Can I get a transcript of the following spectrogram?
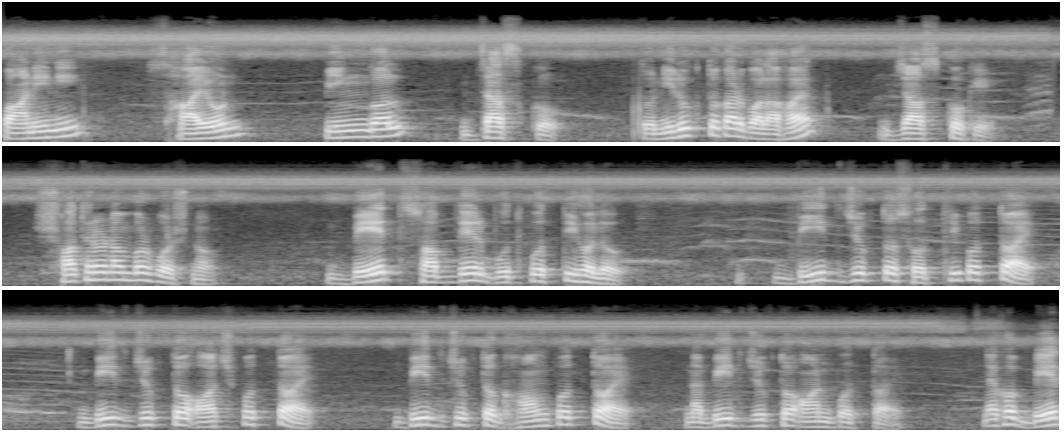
পানিনি সায়ন, পিঙ্গল, জাস্কো। তো নিরুক্তকার বলা হয় জাস্কোকে। সতেরো নম্বর প্রশ্ন, বেদ শব্দের বুৎপত্তি হল বিদযুক্ত শত্রিপ্রত্যয় বিদযুক্ত অচপ্রত্যয় বিদযুক্ত ঘং প্রত্যয় না বিদযুক্ত অন প্রত্যয় দেখো, বেদ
